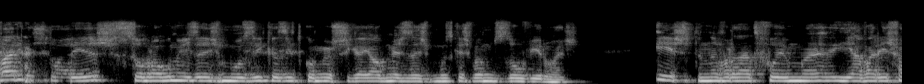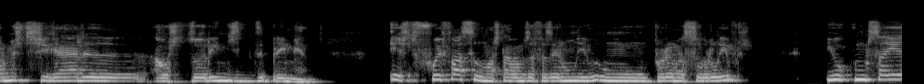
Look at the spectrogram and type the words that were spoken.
várias histórias sobre algumas das músicas e de como eu cheguei a algumas das músicas que vamos ouvir hoje. Este, na verdade, foi uma. E há várias formas de chegar uh, aos tesourinhos deprimentes. Este foi fácil, nós estávamos a fazer um, livro, um programa sobre livros e eu comecei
